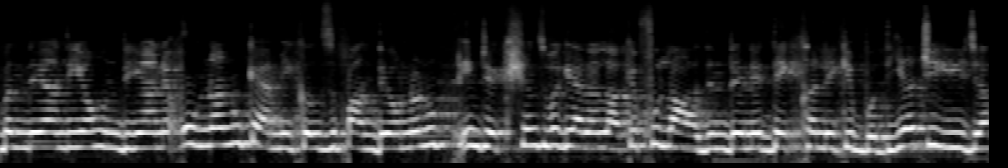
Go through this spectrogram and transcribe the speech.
ਬੰਦਿਆਂ ਦੀਆਂ ਹੁੰਦੀਆਂ ਨੇ, ਉਹਨਾਂ ਨੂੰ ਕੈਮੀਕਲਸ ਪਾਉਂਦੇ ਉਹਨਾਂ ਨੂੰ ਇੰਜੈਕਸ਼ਨਸ ਵਗੈਰਾ ਲਾ ਕੇ ਫੁਲਾ ਦਿੰਦੇ ਨੇ, ਦੇਖਣ ਲਈ ਕਿ ਵਧੀਆ ਚੀਜ਼ ਆ।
